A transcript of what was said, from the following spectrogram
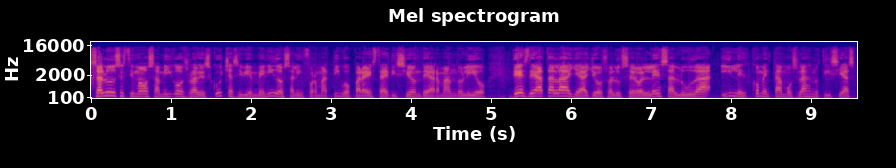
Saludos estimados amigos Radio Escuchas y bienvenidos al informativo para esta edición de Armando Lío. Desde Atalaya, Joshua Lucero les saluda y les comentamos las noticias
